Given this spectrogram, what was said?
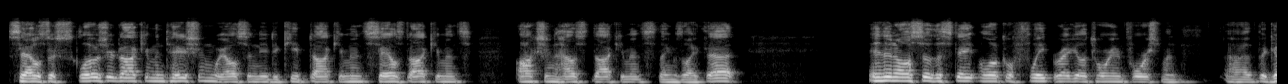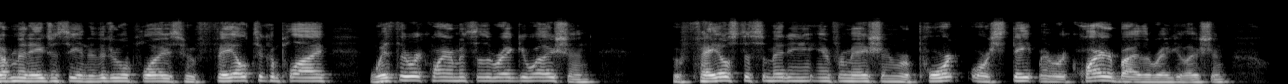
Sales disclosure documentation, we also need to keep documents, sales documents, auction house documents, things like that. And then also the state and local fleet regulatory enforcement. Uh, the government agency individual employees who fail to comply with the requirements of the regulation who fails to submit any information, report, or statement required by the regulation,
